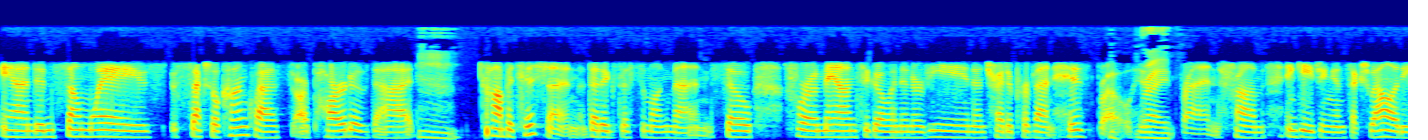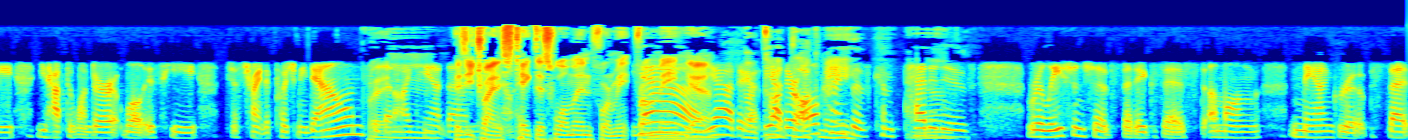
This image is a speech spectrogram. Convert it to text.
and in some ways, sexual conquests are part of that mm. Competition that exists among men. So, for a man to go and intervene and try to prevent his bro, his Right. friend, from engaging in sexuality, you have to wonder, well, is he just trying to push me down so Right. that I can't then Is he trying you to know, take this woman for me from me? yeah, Yeah. yeah, Or there, yeah, cock there are all block kinds of competitive relationships that exist among man groups that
